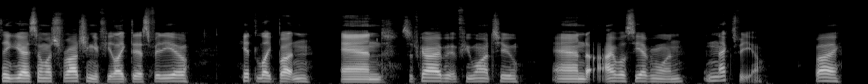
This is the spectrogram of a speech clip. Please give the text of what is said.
Thank you guys so much for watching. If you liked this video, hit the like button and subscribe if you want to. And I will see everyone in the next video. Bye.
